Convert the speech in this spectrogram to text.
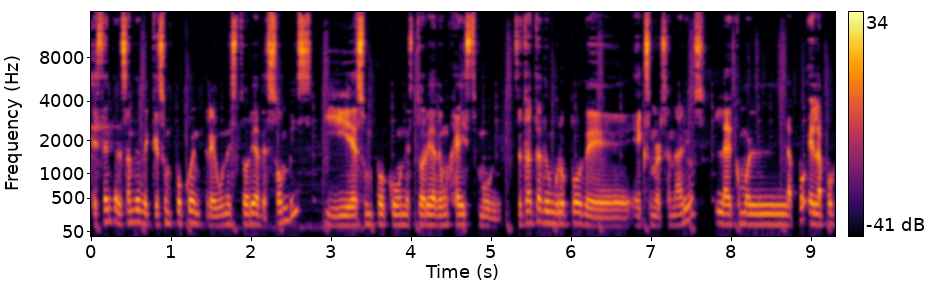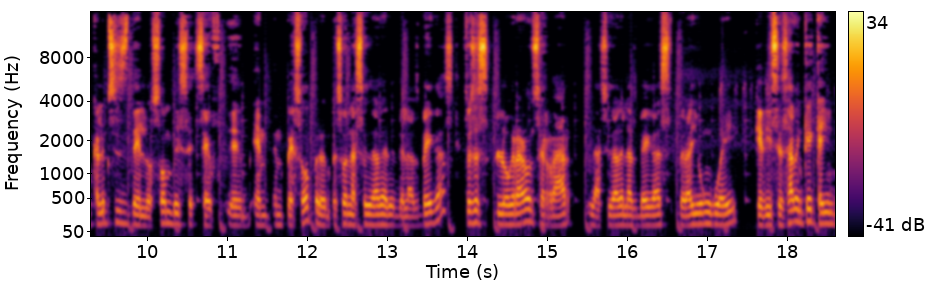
está interesante de que es un poco entre una historia de zombies y es un poco una historia de un haste movie. Se trata de un grupo de ex mercenarios. La, como el, el, apocalipsis de los zombies se, em, em, empezó, pero empezó en la ciudad de, de Las Vegas. Entonces lograron cerrar la ciudad de Las Vegas, pero hay un güey que dice, ¿saben qué? Que hay, un,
